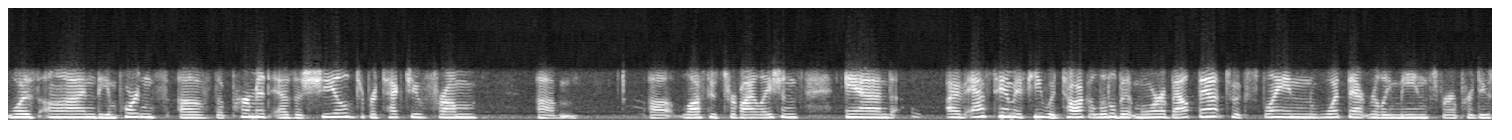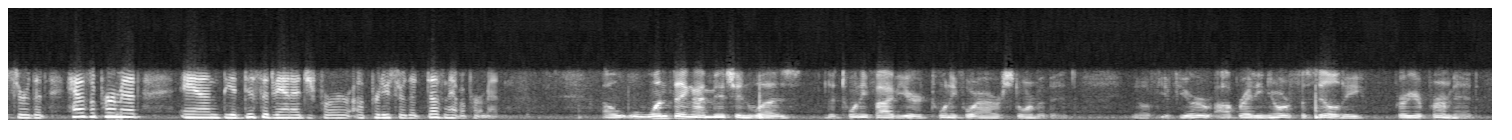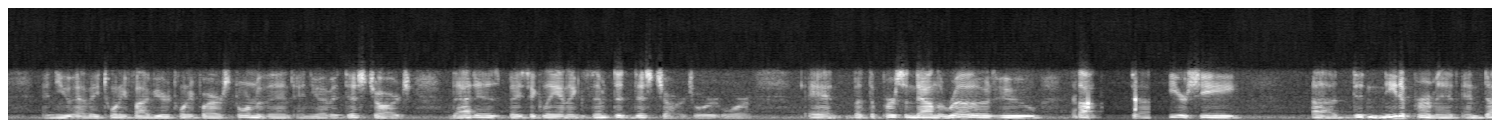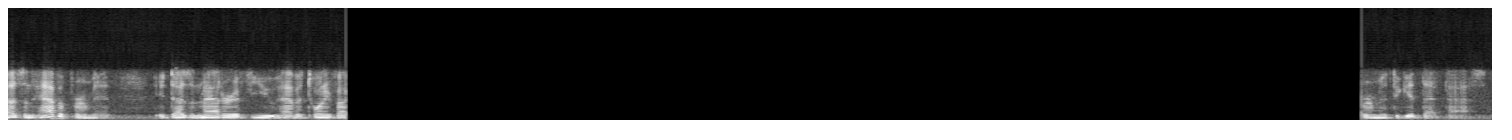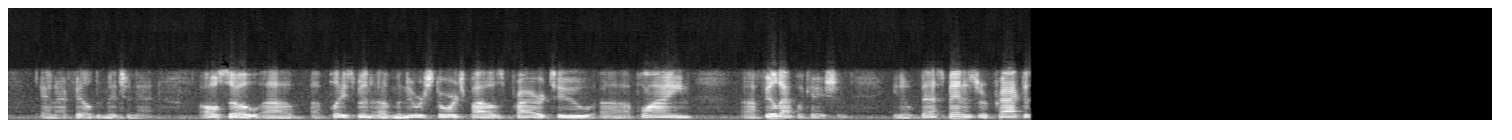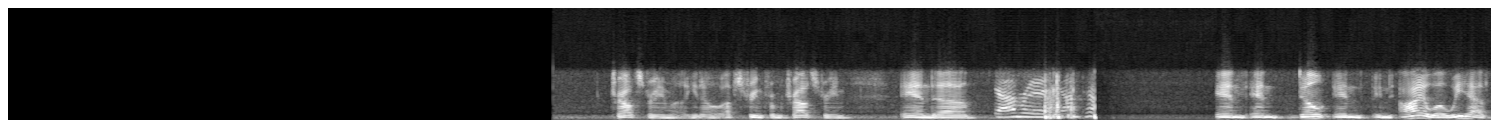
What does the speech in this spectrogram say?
was on the importance of the permit as a shield to protect you from um, uh, lawsuits for violations. And I've asked him if he would talk a little bit more about that to explain what that really means for a producer that has a permit and the disadvantage for a producer that doesn't have a permit. Uh, one thing I mentioned was the 25-year, 24-hour storm event. You know, if, if you're operating your facility per your permit, and you have a 25-year, 24-hour storm event, and you have a discharge, that is basically an exempted discharge. Or, or, and but the person down the road who thought uh, he or she uh, didn't need a permit and doesn't have a permit, it doesn't matter if you have a 25 permit to get that pass, and I failed to mention that. Also, uh, a placement of manure storage piles prior to uh, applying uh, field application. You know, best management practice trout stream, uh, you know, upstream from trout stream, and uh, Yeah, I'm ready. I'm t- and and don't in in Iowa we have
